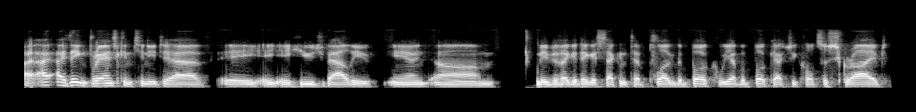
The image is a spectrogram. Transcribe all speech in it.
I, I think brands continue to have a, a, a huge value, and um, maybe if I could take a second to plug the book, we have a book actually called Subscribed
